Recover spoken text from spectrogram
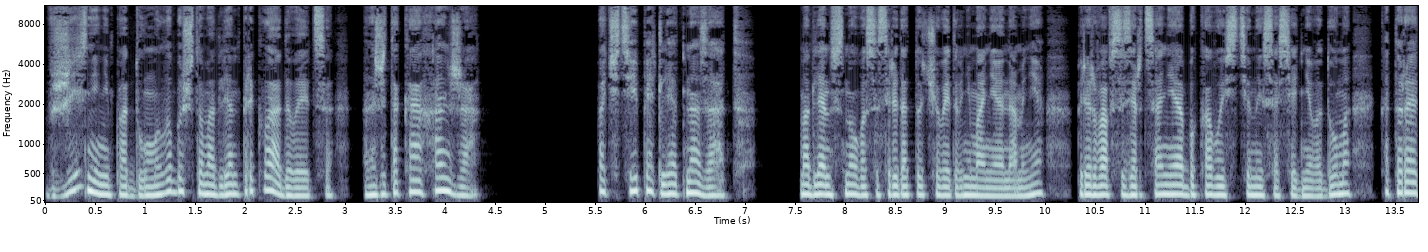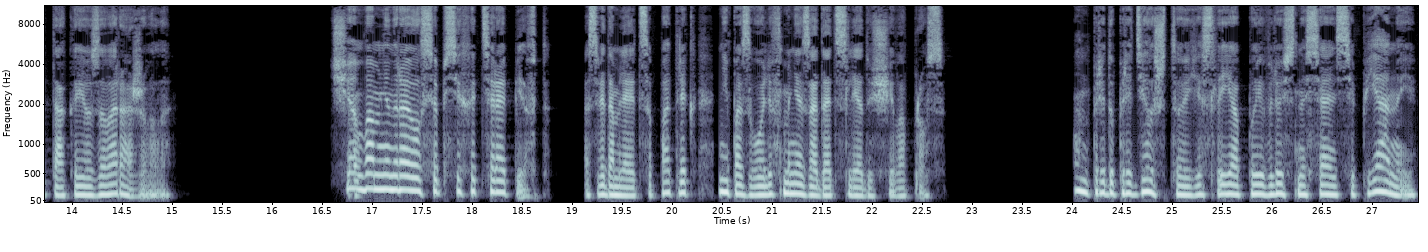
В жизни не подумала бы, что Мадлен прикладывается. Она же такая ханжа. Почти пять лет назад. Мадлен снова сосредоточивает внимание на мне, прервав созерцание боковой стены соседнего дома, которая так ее завораживала. «Чем вам не нравился психотерапевт?» — осведомляется Патрик, не позволив мне задать следующий вопрос. Он предупредил, что если я появлюсь на сеансе пьяной,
